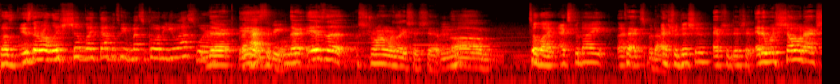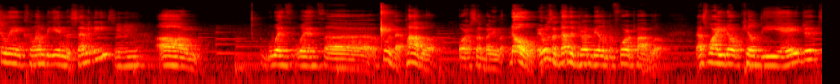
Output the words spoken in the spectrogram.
Does is there a relationship like that between Mexico and the U.S. where There There is- has to be. There is a strong relationship um, to like expedite uh, to expedite. extradition? extradition, and it was shown actually in Colombia in the 70s Um, with with uh, who was that? Pablo or somebody like? No, it was another drug dealer before Pablo. That's why you don't kill DEA agents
